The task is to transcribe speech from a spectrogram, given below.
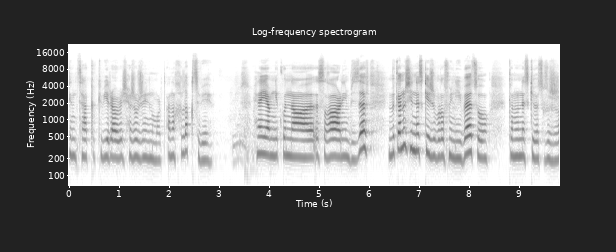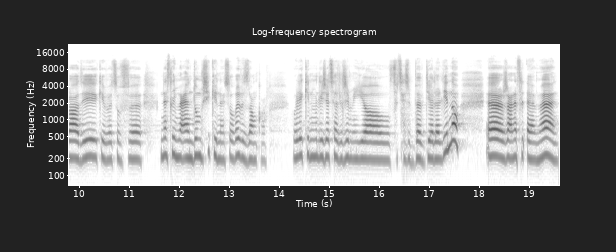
كنت هكا كبيرة ولا شي حاجة وجاني المرض. أنا خلقت به. حنايا ملي كنا صغارين بزاف ما كانوش الناس كيجبروا فين يباتوا كانوا الناس كيباتوا في الجرادي كيباتوا في الناس اللي ما عندهمش كينعسوا غير بالزنقه ولكن ملي جات هذه الجمعية وفتحت الباب ديالها لينا آه، رجعنا في الأمان.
